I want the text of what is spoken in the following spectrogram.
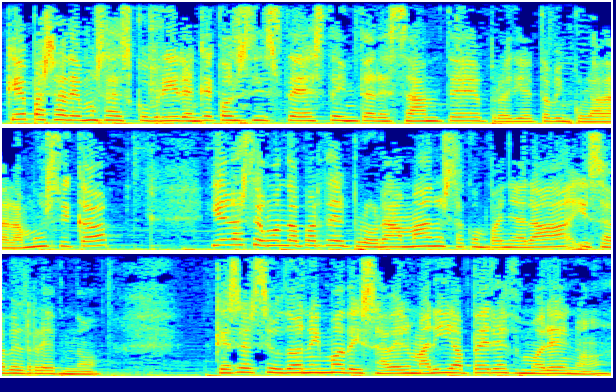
que pasaremos a descubrir en qué consiste este interesante proyecto vinculado a la música. Y en la segunda parte del programa nos acompañará Isabel Redno, que es el seudónimo de Isabel María Pérez Moreno,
